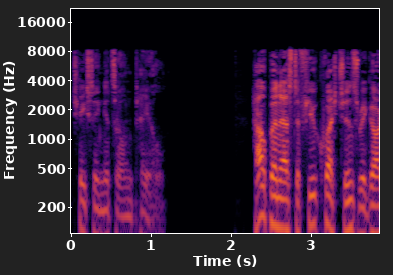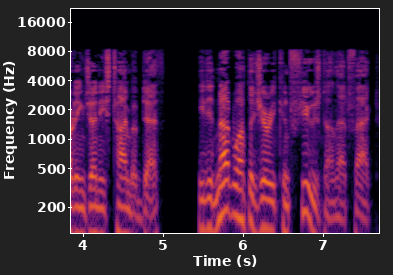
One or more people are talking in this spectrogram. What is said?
chasing its own tail. Halpin asked a few questions regarding Jenny's time of death. He did not want the jury confused on that fact.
